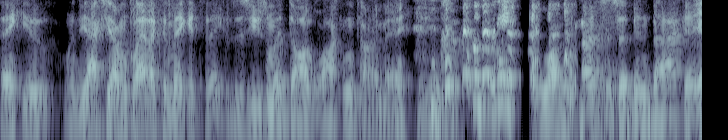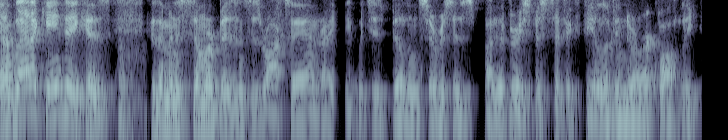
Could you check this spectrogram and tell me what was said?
Thank you, Wendy. Actually, I'm glad I could make it today because this is usually my dog walking time, eh? And, uh, a long time since I've been back, eh? And I'm glad I came today because because I'm in a similar business as Roxanne, right? Which is building services, but a very specific field of indoor air quality.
